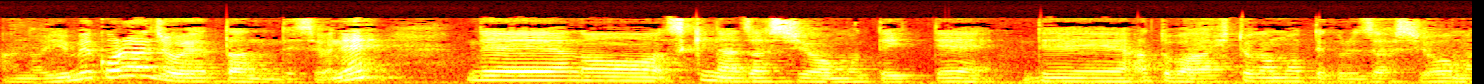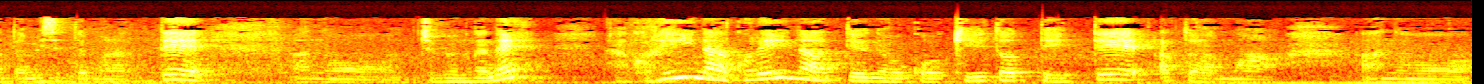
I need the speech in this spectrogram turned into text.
あの、夢コラージュをやったんですよね。で、あの、好きな雑誌を持って行って、で、あとは人が持ってくる雑誌をまた見せてもらって、あの、自分がね、これいいなこれいいなっていうのをこう切り取っていってあとはまああの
